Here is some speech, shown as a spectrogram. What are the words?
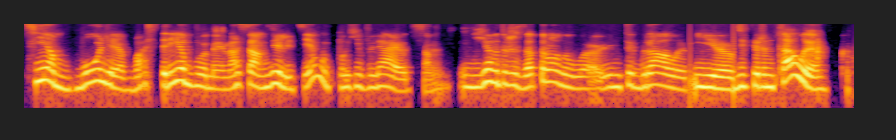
тем более востребованные на самом деле темы появляются. Я вот уже затронула интегралы и дифференциалы, как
